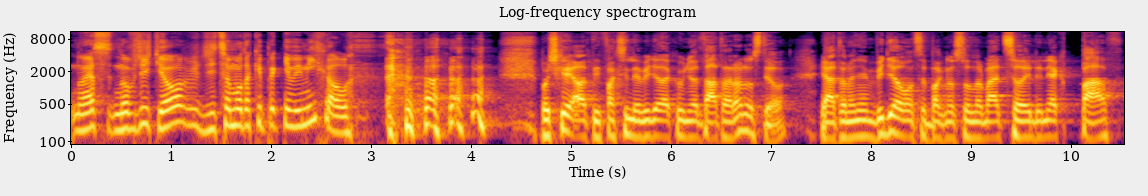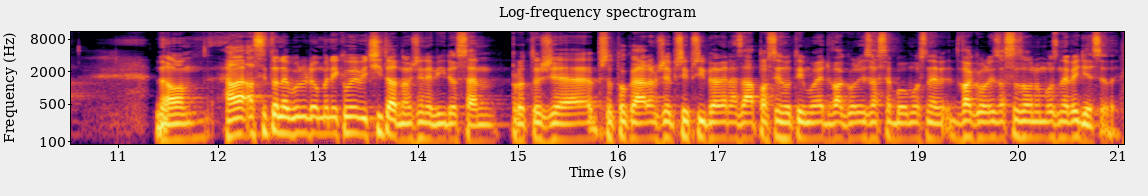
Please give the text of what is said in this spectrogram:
no jas, no vždyť jo, vždyť jsem ho taky pěkně vymíchal. Počkej, ale ty fakt si neviděl, jakou měl táta radost, jo? Já to na něm viděl, on se pak nosil normálně celý den jak páv No, ale asi to nebudu Dominikovi vyčítat, no, že neví, kdo jsem, protože předpokládám, že při přípravě na zápasy ho ty moje dva goly za sebou moc ne, dva goly za sezónu moc nevyděsily.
